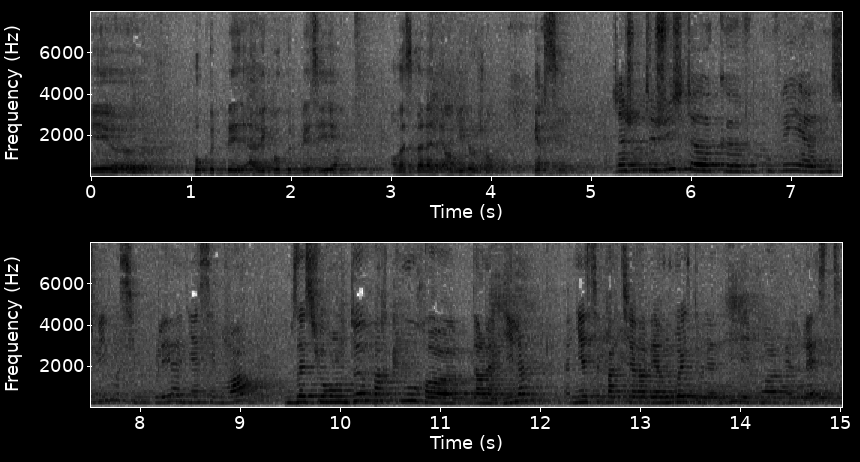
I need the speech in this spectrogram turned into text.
Et euh, avec beaucoup de plaisir, on va se balader en ville aujourd'hui. Merci. J'ajoute juste euh, que vous pouvez euh, nous suivre si vous voulez, Agnès et moi. Nous assurons deux parcours euh, dans la ville. Agnès partira vers l'ouest de la ville et moi vers l'est.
